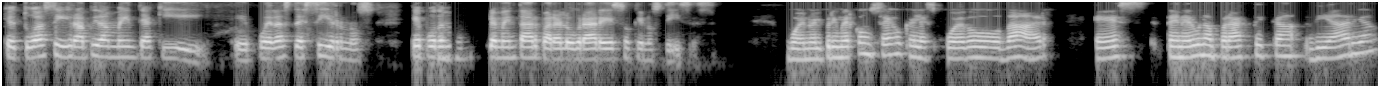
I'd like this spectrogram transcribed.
que tú así rápidamente aquí eh, puedas decirnos que podemos implementar para lograr eso que nos dices. Bueno, el primer consejo que les puedo dar es tener una práctica diaria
